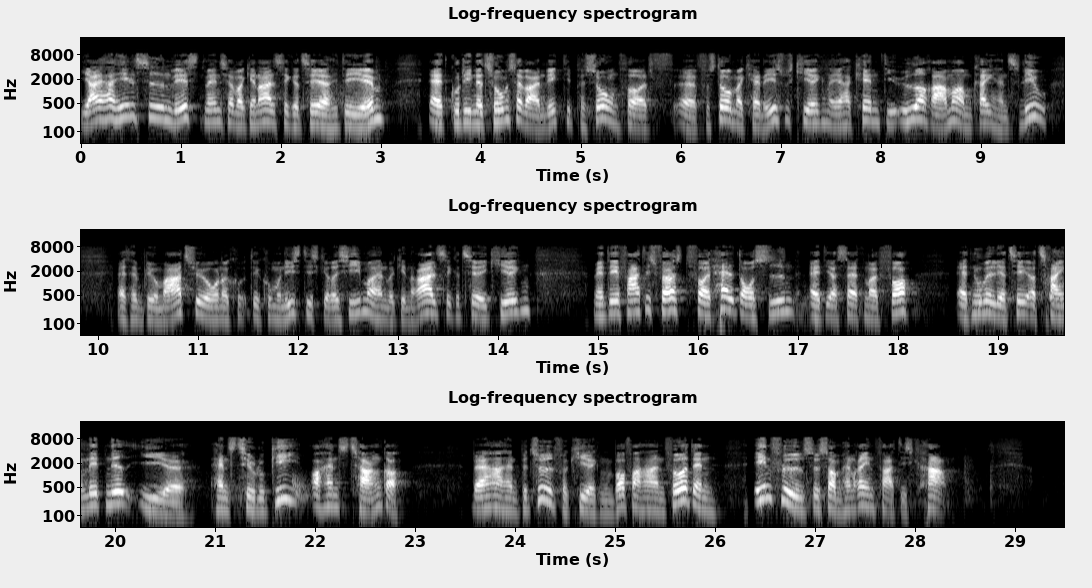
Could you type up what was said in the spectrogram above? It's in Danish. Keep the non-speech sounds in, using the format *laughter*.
Jeg har hele tiden vidst, mens jeg var generalsekretær i DM, at Gudina Thomsa var en vigtig person for at øh, forstå Markante Jesuskirken, og jeg har kendt de ydre rammer omkring hans liv, at han blev martyr under det kommunistiske regime, og han var generalsekretær i kirken. Men det er faktisk først for et halvt år siden, at jeg satte mig for, at nu vil jeg til at trænge lidt ned i øh, hans teologi og hans tanker. Hvad har han betydet for kirken? Hvorfor har han fået den indflydelse, som han rent faktisk har?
